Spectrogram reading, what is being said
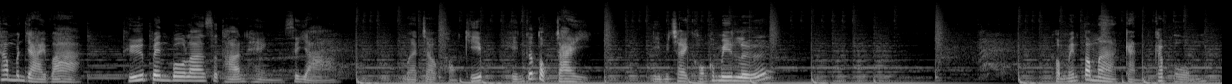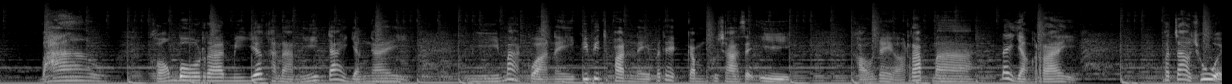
คำบรรยายว่า ถือเป็นโบราณสถานแห่งสยาม เมื่อเจ้าของคลิปเห็นก็ตกใจ นี่ไม่ใช่ของเขมรเหรือคอมเมนต์ต่อมากันครับผม ว้าว ของโบราณมีเยอะขนาดนี้ได้ยังไง มีมากกว่าในพิพิธภัณฑ์ในประเทศกัมพูชาเสียอีก เขาได้รับมาได้อย่างไร พระเจ้าช่วย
